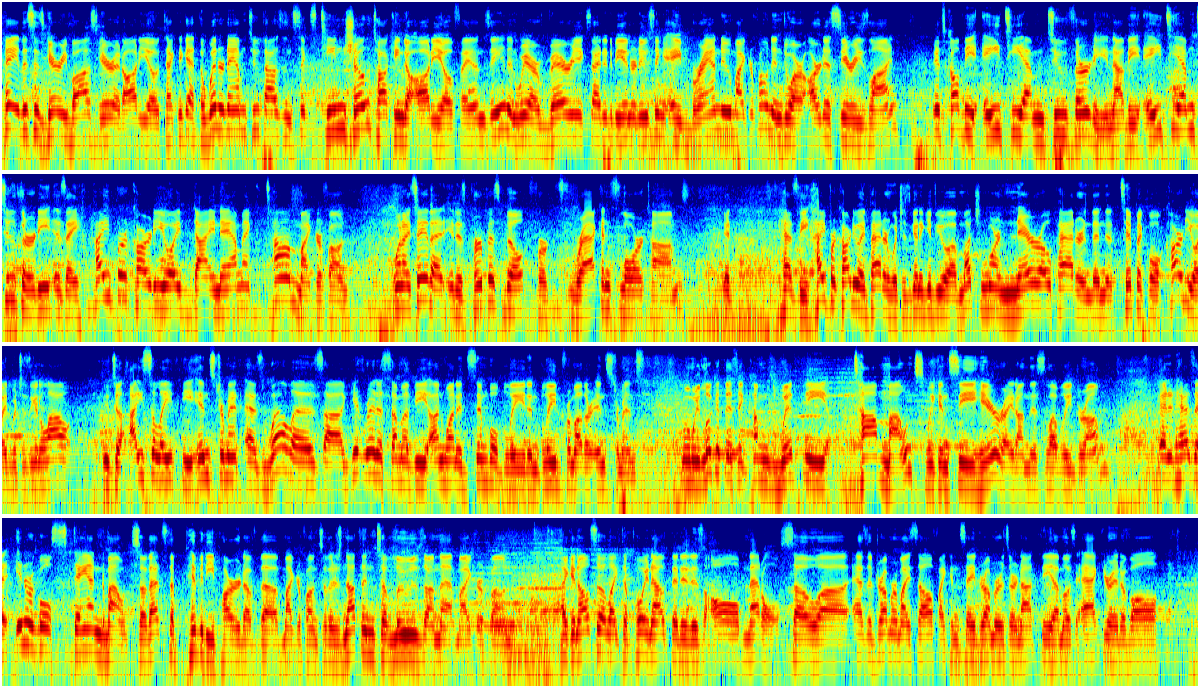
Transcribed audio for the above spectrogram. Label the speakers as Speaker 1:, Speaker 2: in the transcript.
Speaker 1: Hey, this is Gary Boss here at Audio Technica at the Winter NAMM 2016 show, talking to Audiofanzine, and we are very excited to be introducing a brand new microphone into our Artist Series line. It's called the ATM 230. Now, the ATM 230 is a hypercardioid dynamic tom microphone. When I say that, it is purpose built for rack and floor toms. It has the hypercardioid pattern, which is going to give you a much more narrow pattern than the typical cardioid, which is going to allow to isolate the instrument as well as uh, get rid of some of the unwanted cymbal bleed and bleed from other instruments. When we look at this, it comes with the tom mount, we can see here right on this lovely drum, and it has an integral stand mount, so that's the pivoty part of the microphone, so there's nothing to lose on that microphone. I can also like to point out that it is all metal, so uh, as a drummer myself, I can say drummers are not the uh, most accurate of all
